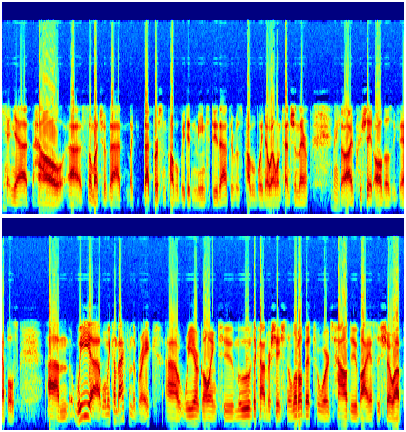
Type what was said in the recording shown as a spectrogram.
and yet how uh, so much of that, like that person probably didn't mean to do that. There was probably no ill intention there. Right. So I appreciate all those examples. Um, we, uh, when we come back from the break, uh, we are going to move the conversation a little bit towards how do biases show up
